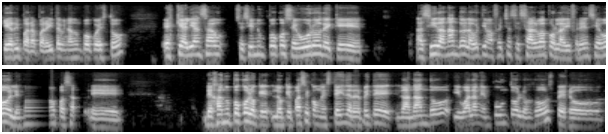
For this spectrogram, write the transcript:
Kerry, para, para ir terminando un poco esto, es que Alianza se siente un poco seguro de que así ganando la última fecha se salva por la diferencia de goles, ¿no? Pasa, eh, dejando un poco lo que, lo que pase con Stein, de repente ganando, igualan en puntos los dos, pero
